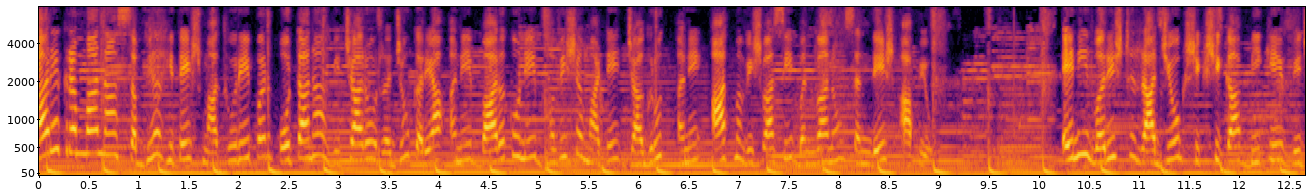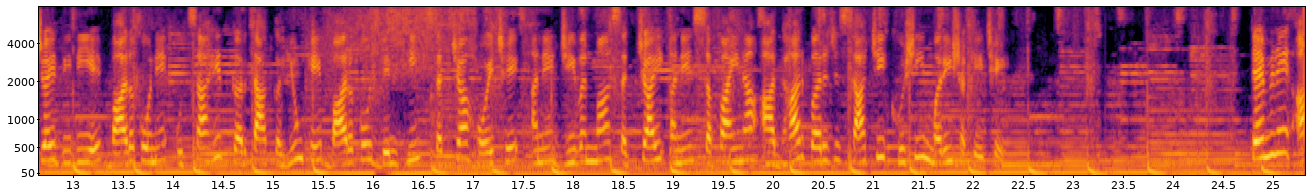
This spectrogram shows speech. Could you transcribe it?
કાર્યક્રમમાંના સભ્ય હિતેશ માથુરે પર પોતાના વિચારો રજૂ કર્યા અને બાળકોને ભવિષ્ય માટે જાગૃત અને આત્મવિશ્વાસી બનવાનો સંદેશ આપ્યો. એની વરિષ્ઠ રાજયોગ શિક્ષિકા બીકે વિજય દીદીએ બાળકોને ઉત્સાહિત કરતા કહ્યું કે બાળકો દિલથી સચ્ચા હોય છે અને જીવનમાં સચ્ચાઈ અને સફાઈના આધાર પર જ સાચી ખુશી મળી શકે છે. તેમણે આ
